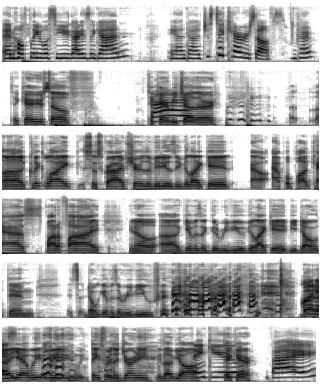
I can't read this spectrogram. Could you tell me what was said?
And hopefully we'll see you guys again. And uh, just take care of yourselves, okay? Take care of yourself. Take care of each other. uh, click like, subscribe, share the videos if you like it. Uh, Apple Podcasts, Spotify. You know, uh, give us a good review if you like it. If you don't, then it's, don't give us a review. but uh, yeah, we, we, we thanks for the journey. We love y'all. Thank you. Take care. Bye.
